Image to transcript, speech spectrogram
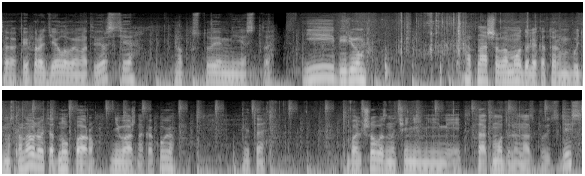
Так, и проделываем отверстие на пустое место. И берем от нашего модуля, который мы будем устанавливать, одну пару. Неважно какую. Это большого значения не имеет. Так, модуль у нас будет здесь.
